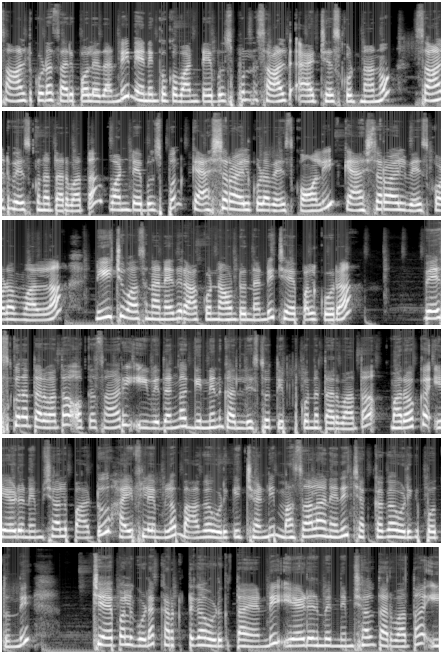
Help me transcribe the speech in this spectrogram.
సాల్ట్ కూడా సరిపోలేదండి. నేను ఇంకొక వన్ టేబుల్ స్పూన్ సాల్ట్ యాడ్ చేసుకుంటున్నాను. సాల్ట్ వేసుకున్న తర్వాత వన్ టేబుల్ స్పూన్ క్యాస్టర్ ఆయిల్ కూడా వేసుకోవాలి. క్యాస్టర్ ఆయిల్ వేసుకోవడం వల్ల నీచు వాసన అనేది రాకుండా ఉంటుందండి చేపల కూర. వేసుకున్న తర్వాత ఒకసారి ఈ విధంగా గిన్నెను కదిలిస్తూ తిప్పుకున్న తర్వాత మరొక ఏడు నిమిషాల పాటు హై ఫ్లేమ్లో బాగా ఉడికించండి. మసాలా అనేది చక్కగా ఉడికిపోతుంది. చేపలు కూడా కరెక్ట్గా ఉడుకుతాయండి. ఏడెనిమిది నిమిషాల తర్వాత ఈ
